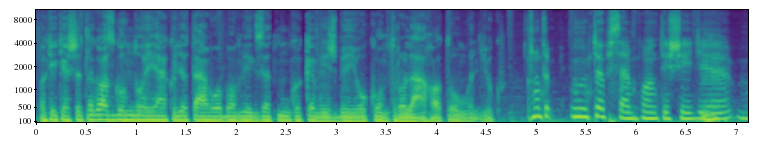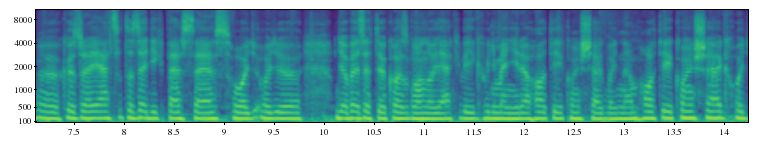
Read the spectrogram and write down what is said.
akik esetleg azt gondolják, hogy a távolban végzett munka kevésbé jó kontrollálható mondjuk. Hát több szempont is így uh-huh. közrejátszott. Az egyik persze ez, hogy, hogy, hogy a vezetők azt gondolják végig, hogy mennyire hatékonyság vagy nem hatékonyság, hogy,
